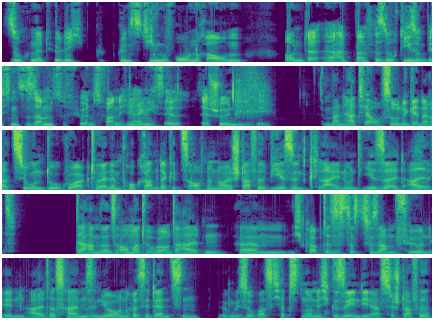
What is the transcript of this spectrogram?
suchen natürlich günstigen Wohnraum und äh, hat man versucht, die so ein bisschen zusammenzuführen. Das fand ich Mhm. eigentlich sehr, sehr schön, die Idee. Man hat ja auch so eine Generation Doku aktuell im Programm. Da gibt's auch eine neue Staffel. Wir sind klein und ihr seid alt. Da haben wir uns auch mal drüber unterhalten. Ähm, ich glaube, das ist das Zusammenführen in Altersheimen, Seniorenresidenzen, irgendwie sowas. Ich habe es noch nicht gesehen, die erste Staffel.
